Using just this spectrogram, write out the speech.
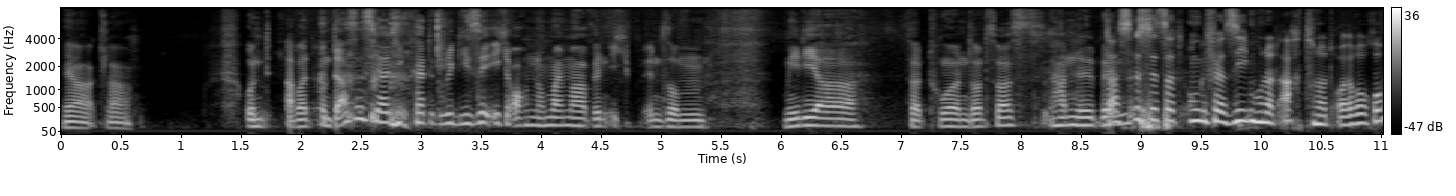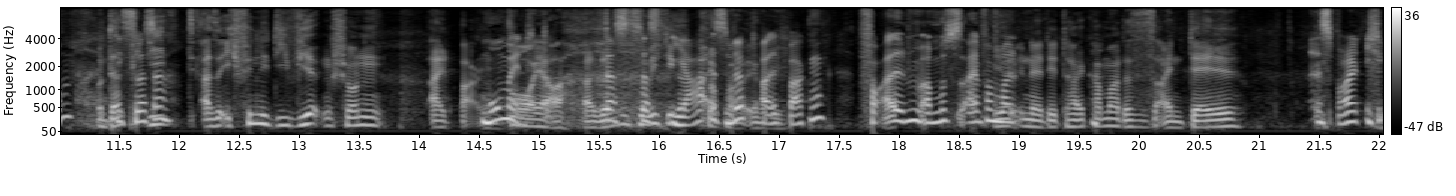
Ja, klar. Und aber und das ist ja die Kategorie, die sehe ich auch noch manchmal, wenn ich in so einem Media Saturn, sonst was Handel bin. Das ist jetzt seit ungefähr 700, 800 Euro rum. und das, die Klasse. Die, also ich finde, die wirken schon altbacken. Moment. Oh ja. Also das, das, ist so das, ja, es Klopper wirkt irgendwie. altbacken. Vor allem, man muss es einfach Hier mal. in der Detailkammer, das ist ein Dell. Es war, ich,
